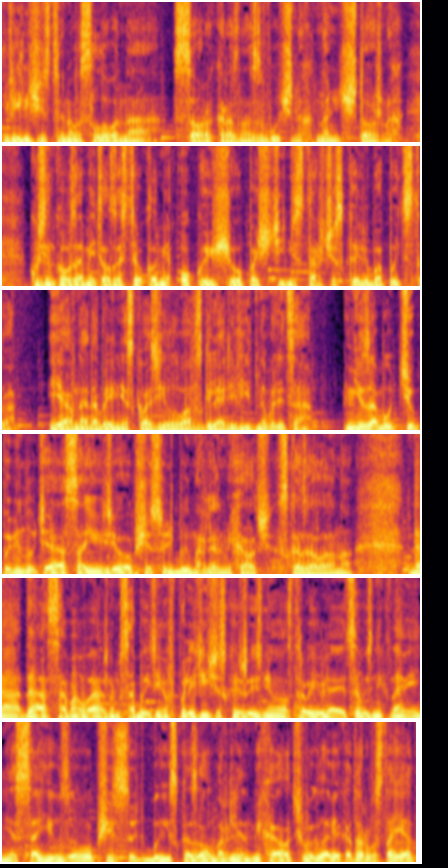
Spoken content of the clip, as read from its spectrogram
величественного слова на сорок разнозвучных, но ничтожных. Кузенков заметил за стеклами окающего почти нестарческое любопытство. Явное одобрение сквозило во взгляде видного лица. «Не забудьте упомянуть о союзе общей судьбы, Марлен Михайлович», — сказала она. «Да, да, самым важным событием в политической жизни острова является возникновение союза общей судьбы», — сказал Марлен Михайлович, во главе которого стоят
